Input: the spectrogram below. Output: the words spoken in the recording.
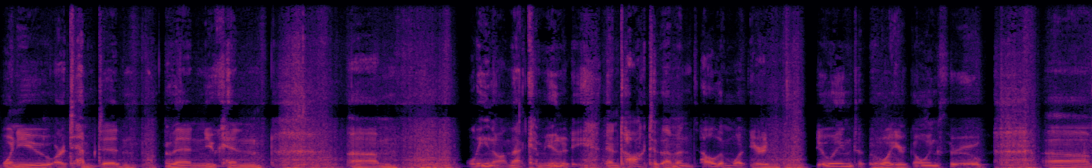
when you are tempted, then you can um, lean on that community and talk to them and tell them what you're doing, what you're going through, um,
